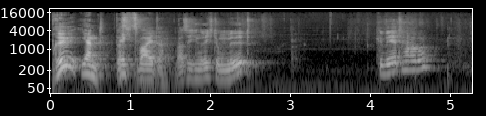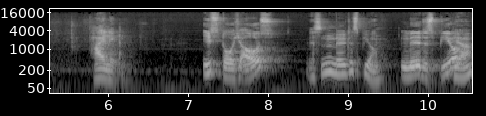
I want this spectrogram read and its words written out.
Brillant. Das Echt. zweite, was ich in Richtung mild gewählt habe, Heineken. Ist durchaus Ist ein mildes Bier. ein mildes Bier, Ja.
